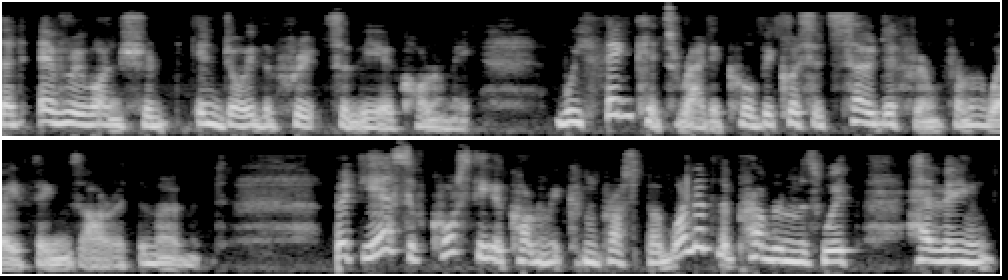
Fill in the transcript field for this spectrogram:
that everyone should enjoy the fruits of the economy. We think it's radical because it's so different from the way things are at the moment. But yes, of course, the economy can prosper. One of the problems with having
